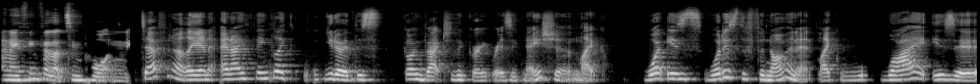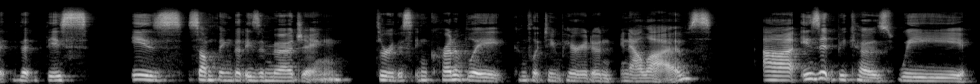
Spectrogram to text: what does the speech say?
And I think that that's important. Definitely. And and I think like, you know, this going back to the great resignation, like what is what is the phenomenon? Like w- why is it that this is something that is emerging through this incredibly conflicting period in, in our lives? Uh, is it because we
